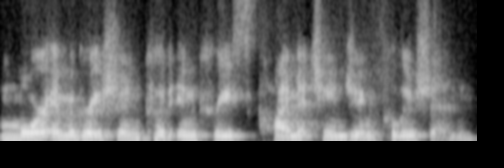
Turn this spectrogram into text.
more immigration could increase climate changing pollution.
